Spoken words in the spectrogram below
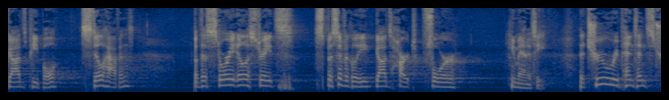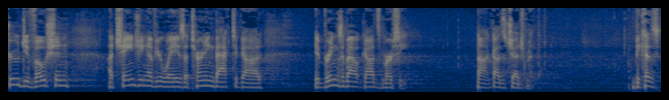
God's people still happens, but this story illustrates specifically God's heart for humanity. That true repentance, true devotion, a changing of your ways, a turning back to God, it brings about God's mercy, not God's judgment. Because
